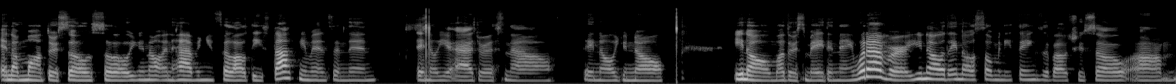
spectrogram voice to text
in a month or so. So you know, and having you fill out these documents, and then they know your address now. They know, you know, you know, mother's maiden name, whatever. You know, they know so many things about you. So um,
